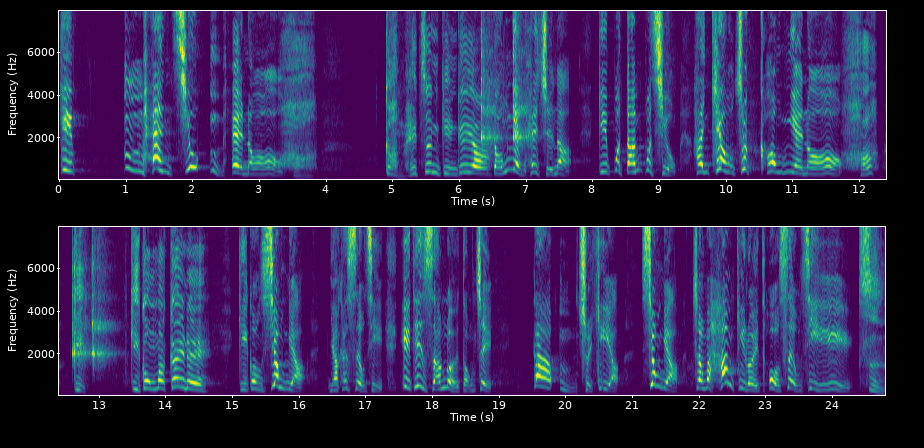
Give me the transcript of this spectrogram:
佢唔肯就唔肯咯。咁系真见嘅呀？当然系真啊，佢不但不唱，还跳出狂言哦。哈，佢佢讲乜鸡呢？佢讲相爷，也个小事，一天上来同志，家唔出去啊。相爷将我喊起来讨手机，此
